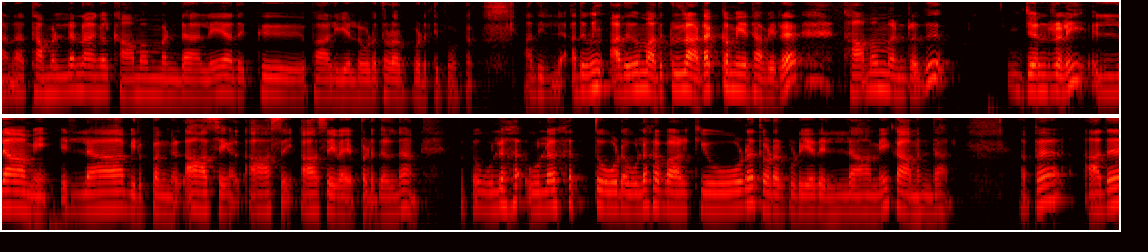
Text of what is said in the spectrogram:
ஆனால் தமிழில் நாங்கள் காமம் வந்தாலே அதுக்கு பாலியலோடு தொடர்புபடுத்தி போட்டோம். அது இல்லை அதுவும் அதுவும் அதுக்குள்ள அடக்கமே தவிர காமம்ன்றது ஜென்ரலி எல்லாமே எல்லா விருப்பங்கள் ஆசைகள் ஆசை ஆசை வயப்படுதல் தான். அப்போ உலக உலகத்தோட உலக வாழ்க்கையோட தொடர்புடையது எல்லாமே காமந்தான் அப்போ அதை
